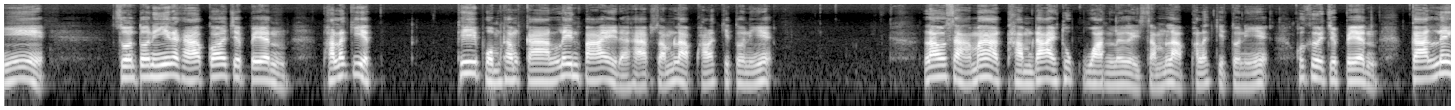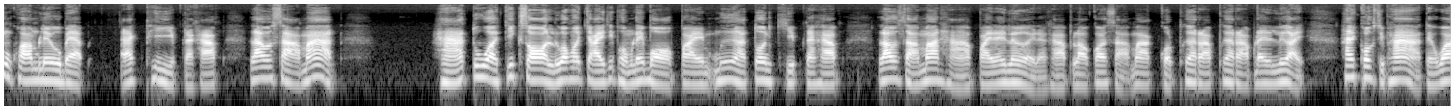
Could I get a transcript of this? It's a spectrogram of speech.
นี่ ส่วนตัวนี้นะครับก็จะเป็นภารกิจที่ผมทำการเล่นไปนะครับสำหรับภารกิจตัวนี้ เราสามารถทำได้ทุกวันเลยสำหรับภารกิจตัวนี้ ก็คือจะเป็นการเร่งความเร็วแบบแอคทีฟนะครับเราสามารถหาตัวจิ๊กซอหรือว่าหัวใจที่ผมได้บอกไปเมื่อต้นคลิปนะครับ เราสามารถหาไปได้เลยนะครับ เราก็สามารถกดเพื่อรับเพื่อรับได้เรื่อยๆให้ครบ 15 แต่ว่า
